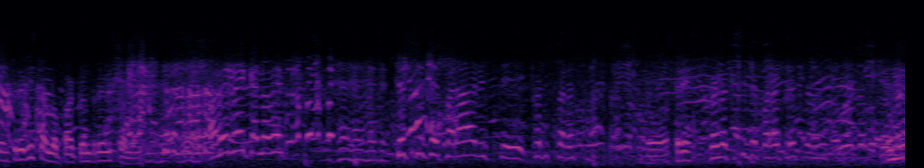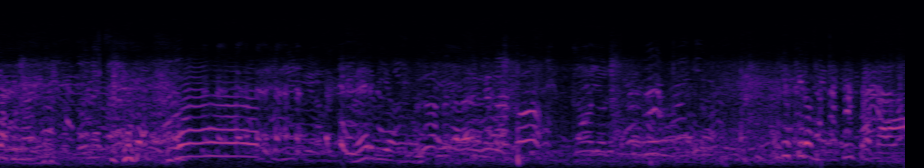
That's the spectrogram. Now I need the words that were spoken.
entrevístalo, Paco, entrevístalo. A ver, venga, no ves. ¿Qué se siente parar, este, cuántos paraste? Dos, tres. Bueno, ¿qué se siente parar tres? En una final. Nervios. Yo quiero mi registro para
